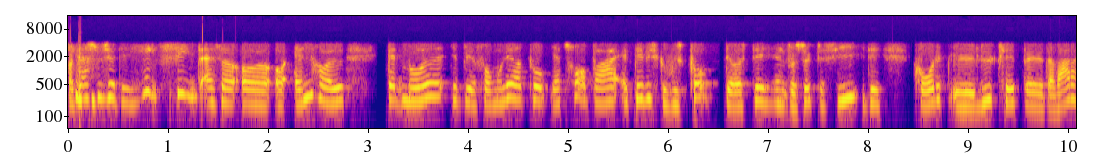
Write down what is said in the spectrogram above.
Og der synes jeg, det er helt fint altså, at, at anholde den måde, det bliver formuleret på. Jeg tror bare, at det, vi skal huske på, det er også det, han forsøgte at sige i det korte øh, lydklip, øh, der var der,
